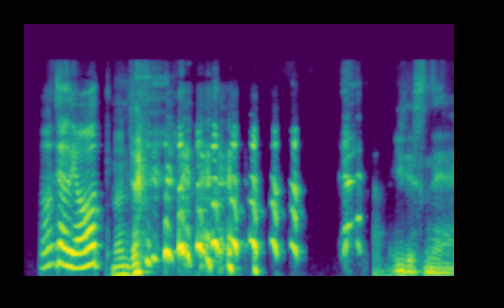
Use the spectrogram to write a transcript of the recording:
飲んじゃうよ。飲んじゃう。いいですね。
